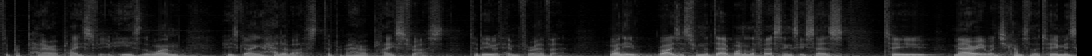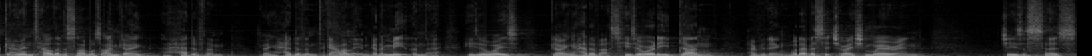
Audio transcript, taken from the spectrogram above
to prepare a place for you? He's the one who's going ahead of us to prepare a place for us to be with him forever. When he rises from the dead, one of the first things he says to Mary when she comes to the tomb is, Go and tell the disciples I'm going ahead of them. going ahead of them to Galilee. I'm going to meet them there. He's always going ahead of us. He's already done everything. Whatever situation we're in, Jesus says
